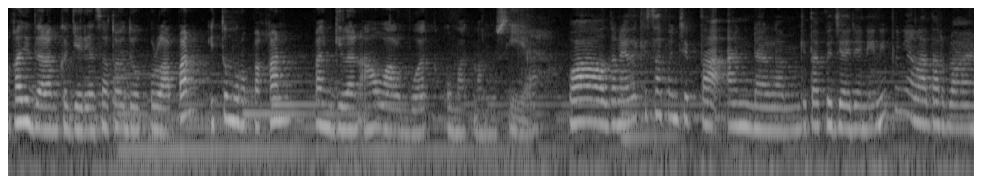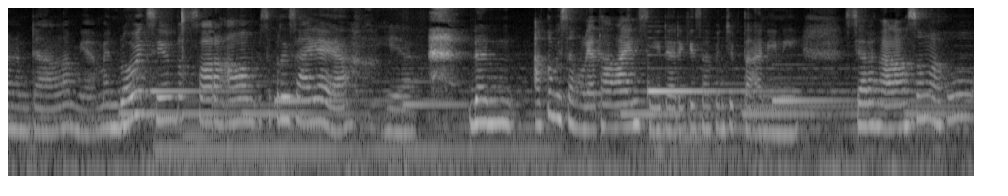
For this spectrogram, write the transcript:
Maka di dalam kejadian 1 ayat 28 itu merupakan panggilan awal buat umat manusia. Wow, ternyata kisah penciptaan dalam kitab kejadian ini punya latar belakang yang dalam ya. Mind blowing sih untuk seorang awam seperti saya ya. Iya. Dan aku bisa ngelihat hal lain sih dari kisah penciptaan ini. Secara nggak langsung aku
